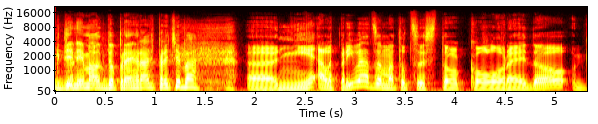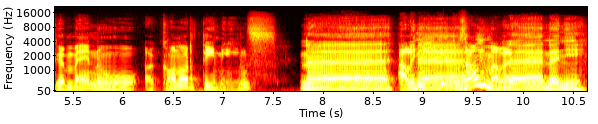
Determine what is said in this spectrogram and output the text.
kde nemal kto prehrať pre teba? Uh, nie, ale privádza ma to cesto Colorado k menu Conor Timmins. Ne. Ale nie, ne, je to zaujímavé. Ne, není.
